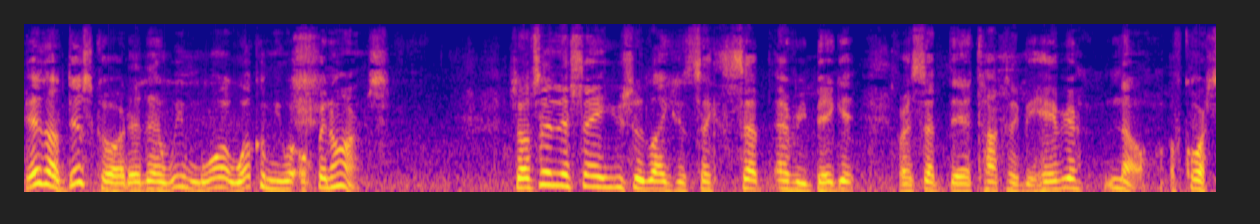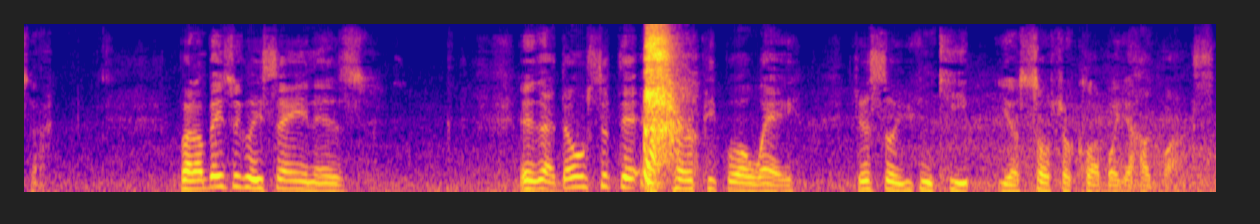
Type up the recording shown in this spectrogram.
Here's our Discord, and then we more welcome you with open arms. So I'm sitting there saying you should like just accept every bigot or accept their toxic behavior. No, of course not. What I'm basically saying is is that don't sit there and turn people away just so you can keep your social club or your hug box.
